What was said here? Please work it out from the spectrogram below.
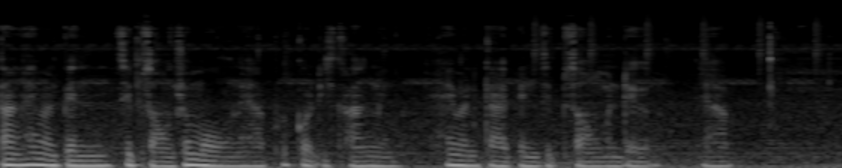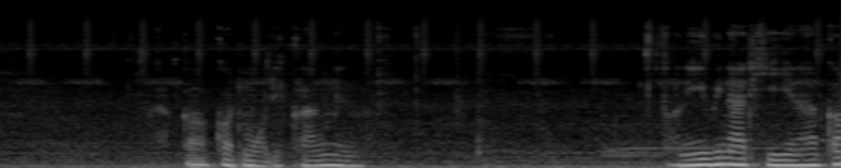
ตั้งให้มันเป็น 12 ชั่วโมงนะครับเพื่อกดอีกครั้งหนึ่งให้มันกลายเป็น 12 เหมือนเดิมนะครับ แล้วก็กดโหมดอีกครั้งหนึ่งตอนนี้วินาทีนะครับก็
